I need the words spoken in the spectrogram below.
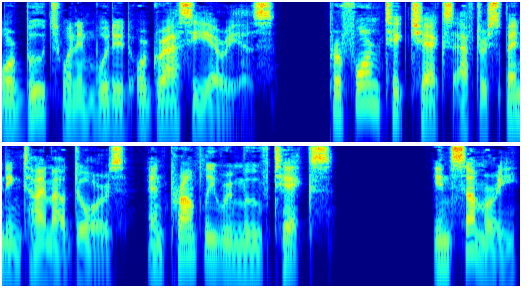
or boots when in wooded or grassy areas. Perform tick checks after spending time outdoors and promptly remove ticks. In summary,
